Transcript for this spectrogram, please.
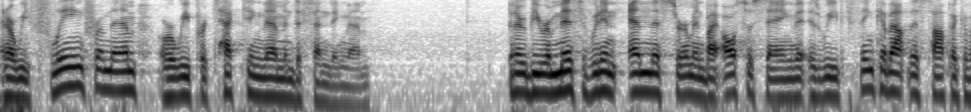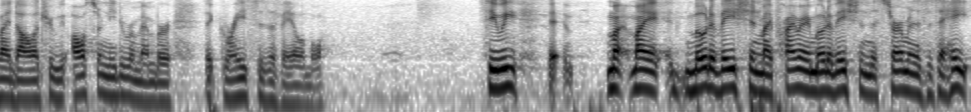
And are we fleeing from them or are we protecting them and defending them? But I would be remiss if we didn't end this sermon by also saying that as we think about this topic of idolatry, we also need to remember that grace is available. See, we, my, my, motivation, my primary motivation in this sermon is to say, hey,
